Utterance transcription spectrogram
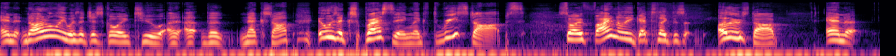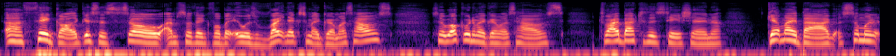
and not only was it just going to uh uh the next stop, it was expressing like three stops. So I finally get to like this other stop, and uh, thank God, like this is so I'm so thankful. But it was right next to my grandma's house, so I walk over to my grandma's house, drive back to the station, get my bag. Someone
